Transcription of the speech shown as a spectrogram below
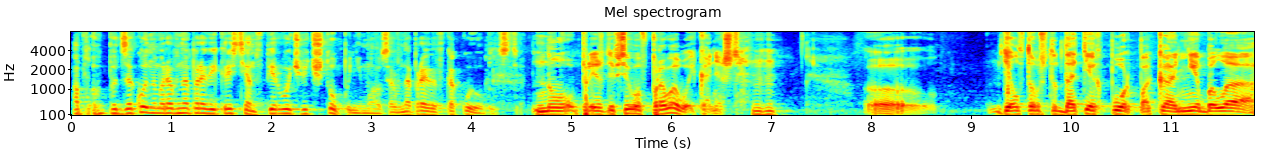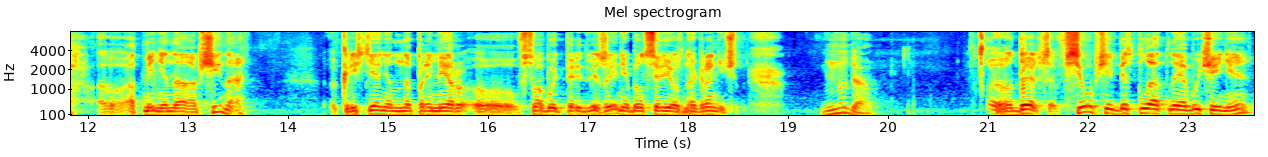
А под законом о равноправии крестьян в первую очередь что понималось? Равноправие в какой области? Ну, прежде всего, в правовой, конечно. Э, Дело в том, что до тех пор, пока не была э, отменена община, крестьянин, например, э, в свободе передвижения был серьезно ограничен. Ну да. Э, Дальше. Всеобщее бесплатное обучение.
